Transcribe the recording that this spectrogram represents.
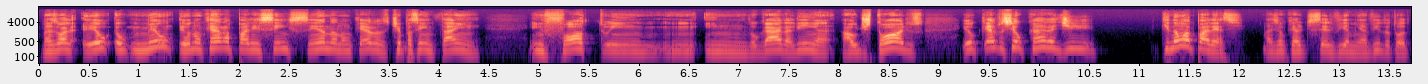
Mas olha, eu, eu, meu, eu não quero aparecer em cena, não quero, tipo assim, estar tá em, em foto, em, em, em lugar ali, em auditórios. Eu quero ser o cara de que não aparece, mas eu quero te servir a minha vida toda.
